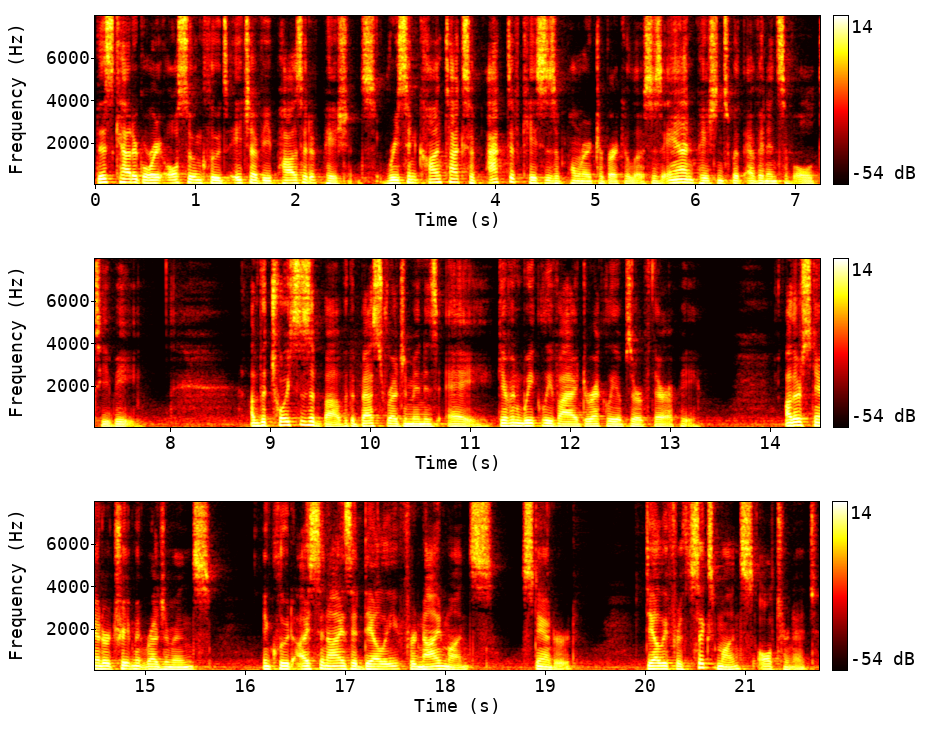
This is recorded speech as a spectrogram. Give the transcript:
This category also includes HIV positive patients, recent contacts of active cases of pulmonary tuberculosis, and patients with evidence of old TB. Of the choices above, the best regimen is A, given weekly via directly observed therapy. Other standard treatment regimens include isoniazid daily for nine months, standard, daily for six months, alternate,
